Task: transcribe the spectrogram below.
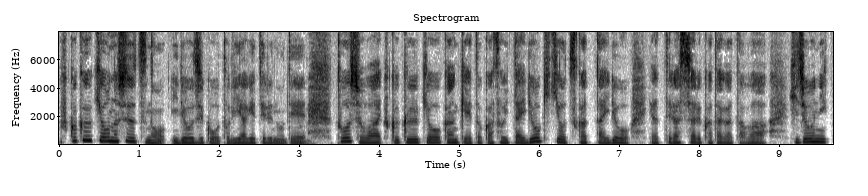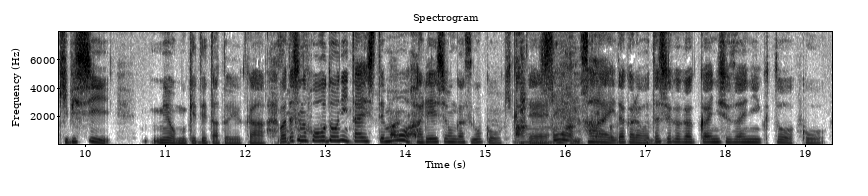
腹腔鏡の手術の医療事項を取り上げてるので、当初は腹腔鏡関係とかそういった医療機器を使った医療をやってらっしゃる方々は、非常に厳しい目を向けてたというか、私の報道に対してもハレーションがすごく大きくて、あそうなんですかはい。だから私が学会に取材に行くと、こう、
